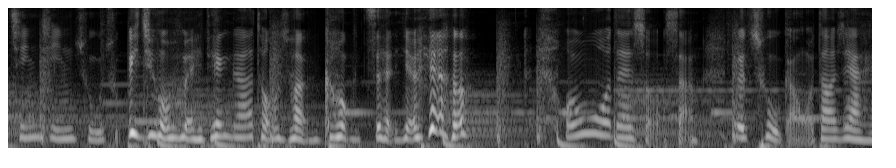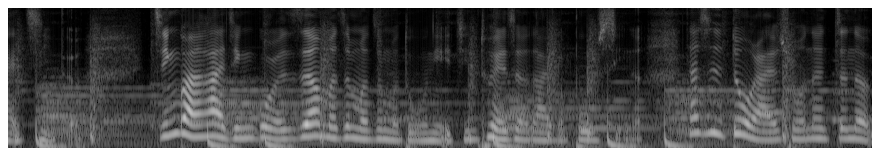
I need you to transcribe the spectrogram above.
清清楚楚。毕竟我每天跟他同床共枕，有没有？我握在手上，那个触感我到现在还记得。尽管它已经过了这么这么这么多年，已经褪色到一个不行了，但是对我来说，那真的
